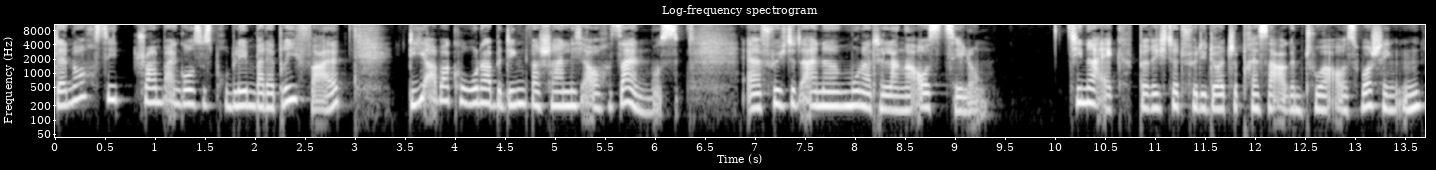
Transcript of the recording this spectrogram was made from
Dennoch sieht Trump ein großes Problem bei der Briefwahl die aber Corona bedingt wahrscheinlich auch sein muss. Er fürchtet eine monatelange Auszählung. Tina Eck berichtet für die deutsche Presseagentur aus Washington.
